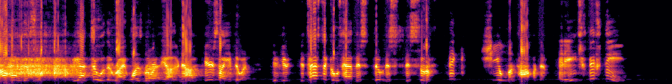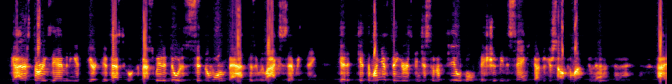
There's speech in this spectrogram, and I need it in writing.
I'll hold this one. We got two of them, right? One's lower than the other. Now, here's how you do it. Your, your, your testicles have this, this, this sort of thick shield on top of them. At age 15, you got to start examining your, your, your testicles. The best way to do it is to sit in a warm bath because it relaxes everything. Get it, get them on your fingers and just sort of feel both. They should be the same. You got to do it yourself. Come on, do that. Uh,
